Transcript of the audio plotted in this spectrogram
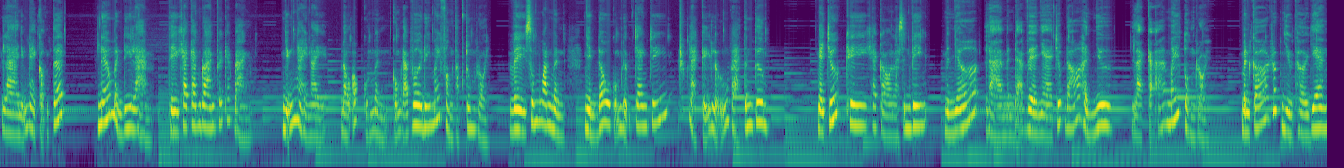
là những ngày cận Tết. Nếu mình đi làm thì Kha cam đoan với các bạn những ngày này, đầu óc của mình cũng đã vơi đi mấy phần tập trung rồi. Vì xung quanh mình, nhìn đâu cũng được trang trí rất là kỹ lưỡng và tinh tươm. Ngày trước khi kha còn là sinh viên, mình nhớ là mình đã về nhà trước đó hình như là cả mấy tuần rồi. Mình có rất nhiều thời gian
